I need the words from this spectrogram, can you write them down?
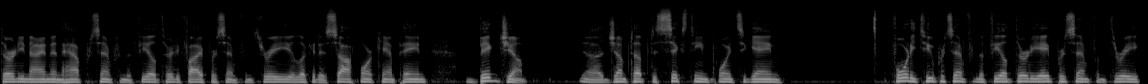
39.5% from the field, 35% from three. You look at his sophomore campaign, big jump. Uh, jumped up to 16 points a game. 42% from the field, 38% from three,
